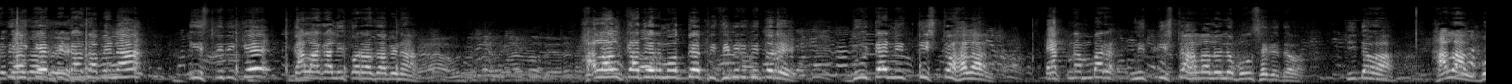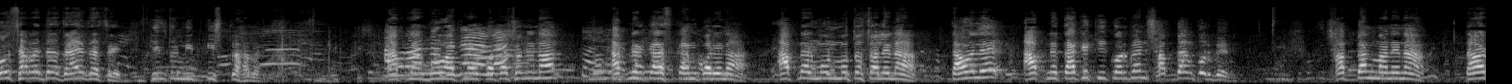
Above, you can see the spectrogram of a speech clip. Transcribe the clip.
স্ত্রীকে পেটা যাবে না, স্ত্রীকে গালাগালি করা যাবে না। হালাল কাজের মধ্যে পৃথিবীর ভিতরে দুইটা নির্দিষ্ট হালাল। এক নাম্বার নির্দিষ্ট হালাল হইল বউ ছেড়ে দেওয়া। কি দেওয়া? হালাল, বউ ছাড়া দেওয়া জায়েজ আছে, কিন্তু নির্দিষ্ট হালাল। আপনার বউ আপনার কথা শোনে না। আপনার কাজ কাম করে না, আপনার মন মতো চলে না। তাহলে আপনি তাকে কি করবেন? সাবধান করবেন। সাবধান মানে না, তার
